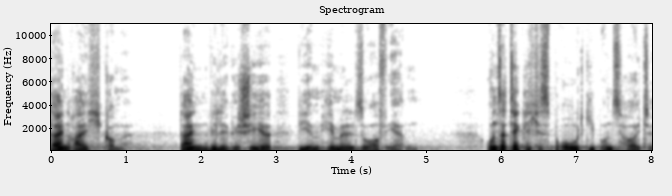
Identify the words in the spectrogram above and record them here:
dein Reich komme, dein Wille geschehe wie im Himmel so auf Erden. Unser tägliches Brot gib uns heute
